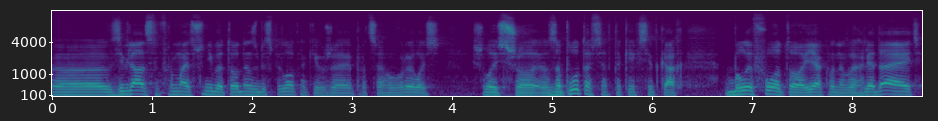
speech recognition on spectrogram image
Е, з'являлася інформація, що нібито один з безпілотників вже про це говорилось. Йшлось, що заплутався в таких сітках. Були фото, як вони виглядають.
